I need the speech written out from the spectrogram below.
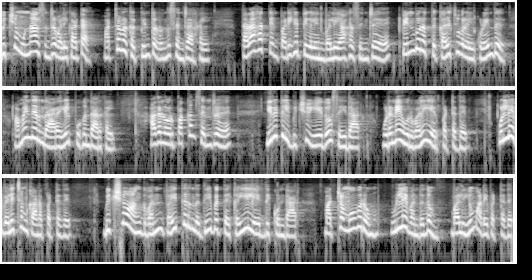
பிக்ஷு முன்னால் சென்று வழிகாட்ட மற்றவர்கள் பின்தொடர்ந்து சென்றார்கள். தடாகத்தின் படிகட்டுகளின் வழியாக சென்று பின்புறத்து கல்சுவரில் குடைந்து அமைந்திருந்த அறையில் புகுந்தார்கள். அதன் ஒரு பக்கம் சென்று இருட்டில் பிக்ஷு ஏதோ செய்தார். உடனே ஒரு வழி ஏற்பட்டது. உள்ளே வெளிச்சம் காணப்பட்டது. பிக்ஷு அங்கு வந் வைத்திருந்த தீபத்தை கையில் ஏந்தி கொண்டார். மற்ற மூவரும் உள்ளே வந்ததும் வழியும் அடைபட்டது.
